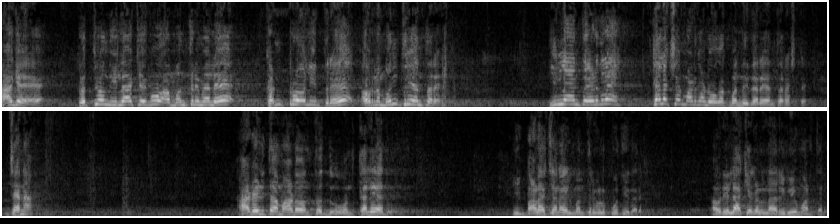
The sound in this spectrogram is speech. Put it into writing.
ಹಾಗೆ ಪ್ರತಿಯೊಂದು ಇಲಾಖೆಗೂ ಆ ಮಂತ್ರಿ ಮೇಲೆ ಕಂಟ್ರೋಲ್ ಇದ್ರೆ ಅವ್ರನ್ನ ಮಂತ್ರಿ ಅಂತಾರೆ. ಇಲ್ಲ ಅಂತ ಹೇಳಿದ್ರೆ ಕಲೆಕ್ಷನ್ ಮಾಡ್ಕೊಂಡು ಹೋಗಕ್ ಬಂದಿದ್ದಾರೆ ಅಂತಾರೆ ಅಷ್ಟೇ ಜನ. ಆಡಳಿತ ಮಾಡೋ ಅಂಥದ್ದು ಒಂದು ಕಲೆ ಅದು. ಈಗ ಬಹಳಷ್ಟು ಜನ ಇಲ್ಲಿ ಮಂತ್ರಿಗಳು ಕೂತಿದ್ದಾರೆ. ಅವ್ರ ಇಲಾಖೆಗಳನ್ನ ರಿವ್ಯೂ ಮಾಡ್ತಾರೆ.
